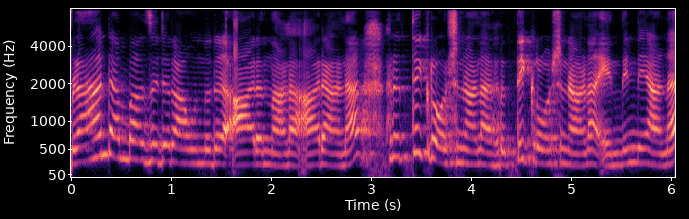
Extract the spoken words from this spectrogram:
ബ്രാൻഡ് അംബാസിഡർ ആവുന്നത് ആരെന്നാണ്? ആരാണ്? ഹൃത്തിക് റോഷൻ ആണ് ഹൃത്തിക് റോഷൻ ആണ് എന്തിന്റെയാണ്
